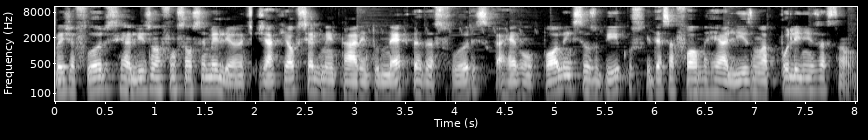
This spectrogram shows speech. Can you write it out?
Beija-flores realizam uma função semelhante, já que ao se alimentarem do néctar das flores, carregam o pólen em seus bicos e dessa forma realizam a polinização.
